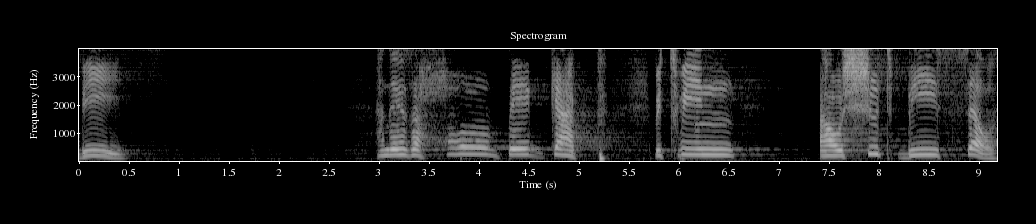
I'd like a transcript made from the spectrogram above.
be. And there's a whole big gap between our should be self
